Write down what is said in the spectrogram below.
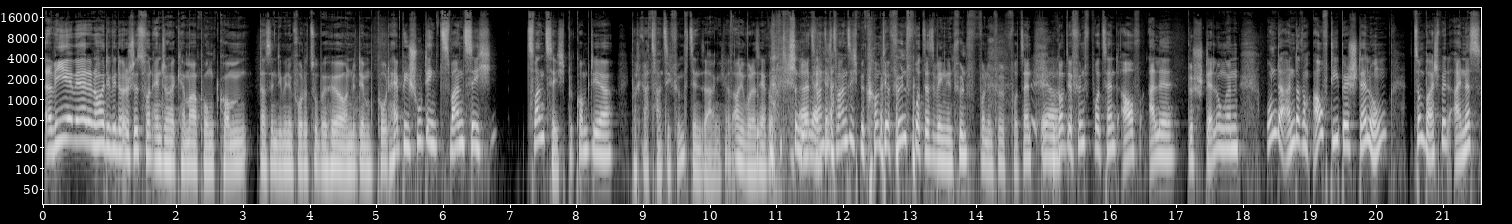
Äh, Wir werden heute wieder unterstützt von enjoycamera.com. Das sind die mit dem Fotozubehör und mit dem Code HappyShooting 2020 bekommt ihr, ich wollte gerade 2015 sagen, ich weiß auch nicht, wo das herkommt. Schon äh, länger her. 2020 bekommt ihr 5%, deswegen den 5 von den 5%, Ja. bekommt ihr 5% auf alle Bestellungen, unter anderem auf die Bestellung zum Beispiel eines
